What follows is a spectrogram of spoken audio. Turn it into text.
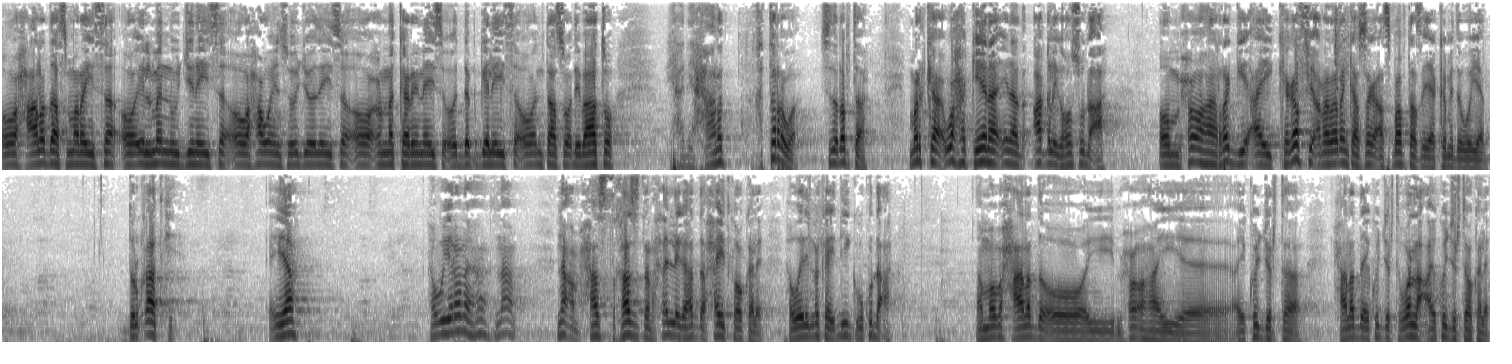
oo xaaladaas maraysa oo ilmo nuujinaysa oo waxaa weya soo joodaysa oo cunno karinaysa oo dabgelaysa oo intaasoo dhibaato. Yani xaalad khatar wa sida dhabta. ah marka waxa keenaa inaad caqliga hoos u dhaca oo muxuu ahaa raggii ay kaga fiicnaada dhanka asaga asbaabtaas ayaa ka mid dulqaadki ya hawiyarana ha naam. Nacam khaasatan xilliga hadda xaydka oo kale haweeneyd markay dhiig ku dhaca. Amaba xaaladda oo muxuu ahay ay ku jirta xaaladda ay ku jirta walac ay ku jirta kale.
